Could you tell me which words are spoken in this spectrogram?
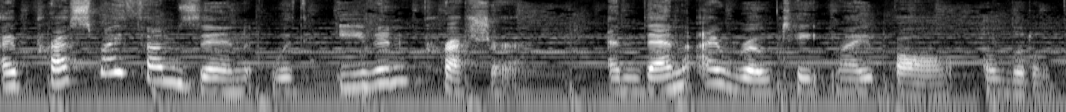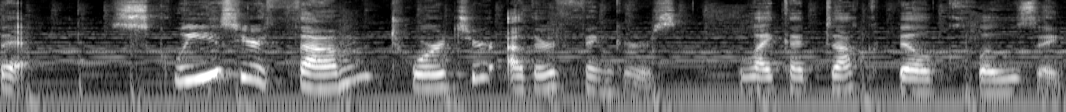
I press my thumbs in with even pressure and then I rotate my ball a little bit. Squeeze your thumb towards your other fingers like a duck bill closing.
